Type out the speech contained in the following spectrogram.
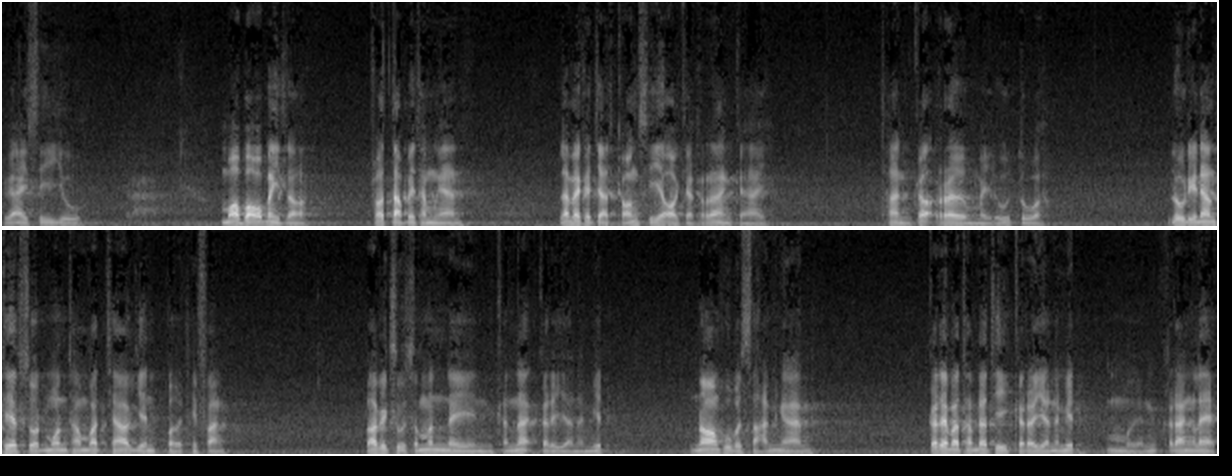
คือ ICU หมอบอกว่าไม่รอด เพราะตับไม่ทำงาน และไม่ขจัดของเสียออกจากร่างกาย ท่านก็เริ่มไม่รู้ตัว ลูกด้นำเทปสวดมนต์ทำวัดเช้าเย็นเปิดให้ฟังพระภิกษุสมณเณรคณะกัลยาณมิตร น้องผู้ประสานงาน ก็ได้มาทำหน้าที่กัลยาณมิตรเหมือนครั้งแรก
